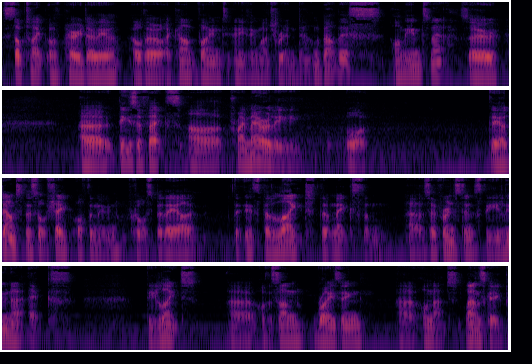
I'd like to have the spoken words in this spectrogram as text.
subtype of pareidolia, although I can't find anything much written down about this on the internet. So uh, these effects are primarily, or they are down to the sort of shape of the moon, of course, but they are, it's the light that makes them. Uh, so for instance, the lunar X the light uh, of the sun rising uh, on that landscape,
